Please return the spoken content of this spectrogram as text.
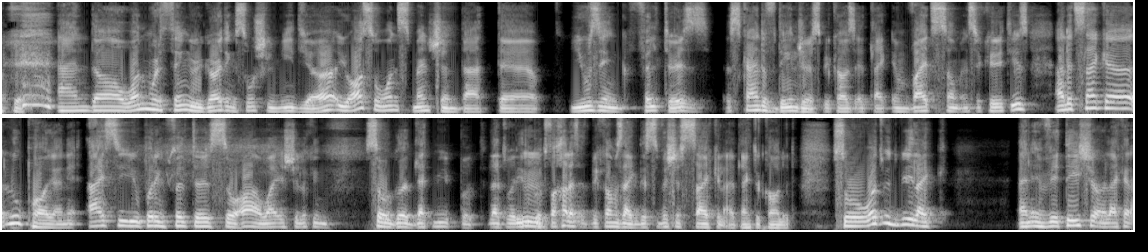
Okay. And uh, one more thing regarding social media, you also once mentioned that uh, using filters is kind of dangerous because it like invites some insecurities and it's like a loophole. And I see you putting filters, so ah, why is she looking so good? Let me put, let Walid Mm. put. فخلص, it becomes like this vicious cycle, I'd like to call it. So what would be like an invitation or like an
